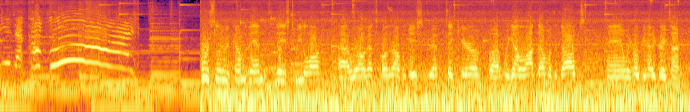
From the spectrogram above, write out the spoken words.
He's a good boy. Fortunately, we've come to the end of today's tweet along. Uh, we all got some other obligations we have to take care of, but we got a lot done with the dogs, and we hope you had a great time.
